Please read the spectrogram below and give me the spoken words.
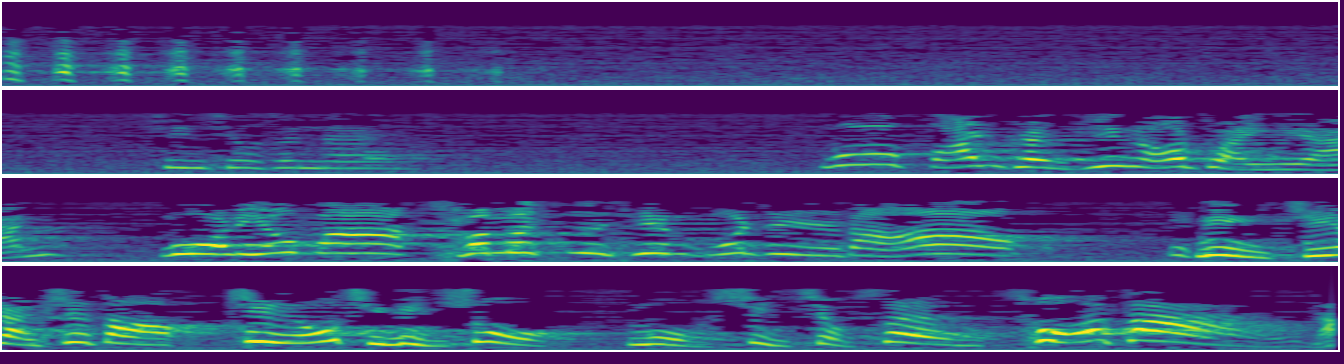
哈哈哈哈哈哈！秦秋生呢？我范全平要转言，我刘八什么事情不知道？你既然知道，就请明说，我信秀生错在哪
